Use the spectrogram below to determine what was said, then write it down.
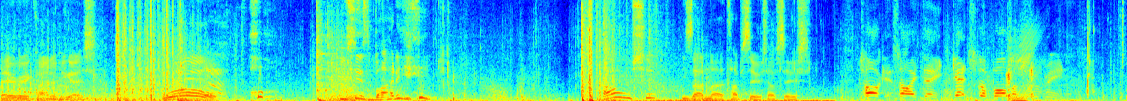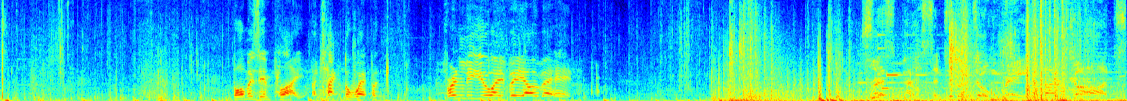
Very, very kind of you guys. Whoa! Oh, you see his body? oh shit! He's on the top stairs. Upstairs. Target's ID. Get to the bomb and move in. Bomb is in play. Attack the weapon. Friendly UAV overhead. Trespass into the domain of my gods!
